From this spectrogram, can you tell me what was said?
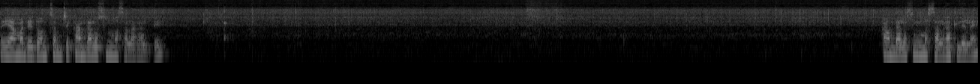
तर यामध्ये दोन चमचे कांदा लसूण मसाला घालते. कांदा लसूण मसाला घातलेला आहे.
